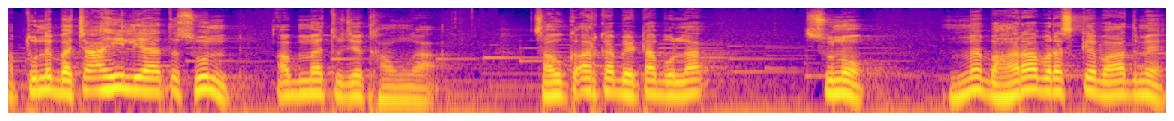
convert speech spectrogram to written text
अब तूने बचा ही लिया तो सुन, अब मैं तुझे खाऊँगा। साहूकार का बेटा बोला, सुनो, मैं बारह बरस के बाद में,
